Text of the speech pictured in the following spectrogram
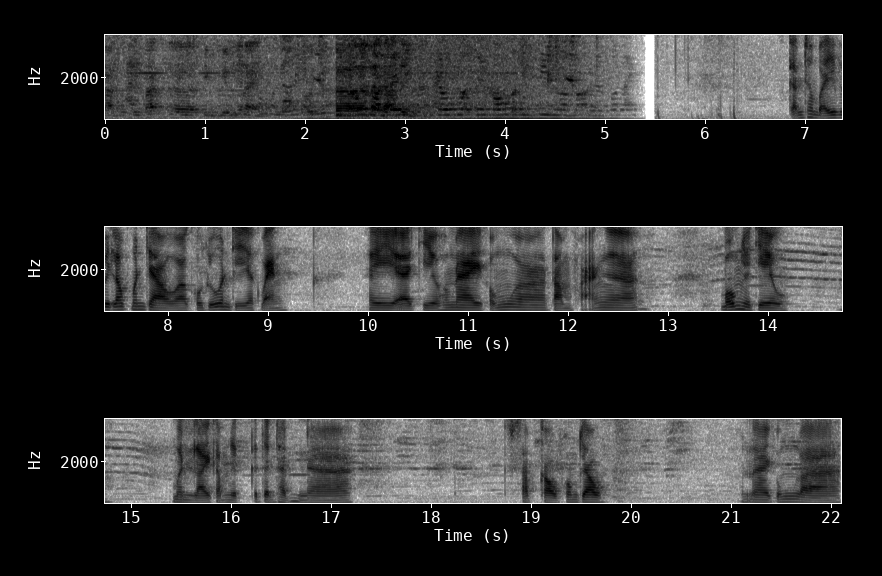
làm công tác ờ, tìm kiếm như này. Tổ chức lãnh đạo tỉnh Cảnh số 7 Vlog mến chào cô chú anh chị và các bạn. Thì à, chiều hôm nay cũng à, tầm khoảng à, 4 giờ chiều Mình lại cập nhật cái tình hình à, sập cầu Phong Châu. Hôm nay cũng là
